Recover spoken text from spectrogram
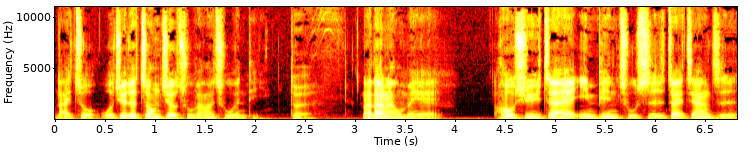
来做，我觉得终究厨房会出问题。对，那当然我们也后续在应聘厨师，在这样子，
